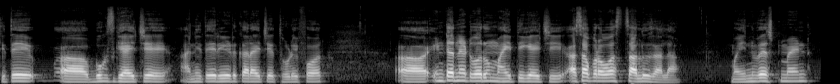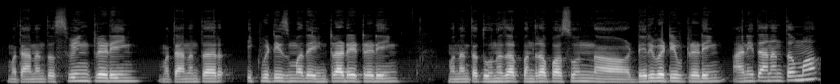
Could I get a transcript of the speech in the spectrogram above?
तिथे बुक्स घ्यायचे आणि ते रीड करायचे थोडीफार. इंटरनेटवरून माहिती घ्यायची. असा प्रवास चालू झाला. मग इन्व्हेस्टमेंट मग त्यानंतर स्विंग ट्रेडिंग मग त्यानंतर इक्विटीजमध्ये इंट्राडे ट्रेडिंग मग नंतर दोन हजार पंधरापासून डेरिव्हेटिव्ह ट्रेडिंग आणि त्यानंतर मग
